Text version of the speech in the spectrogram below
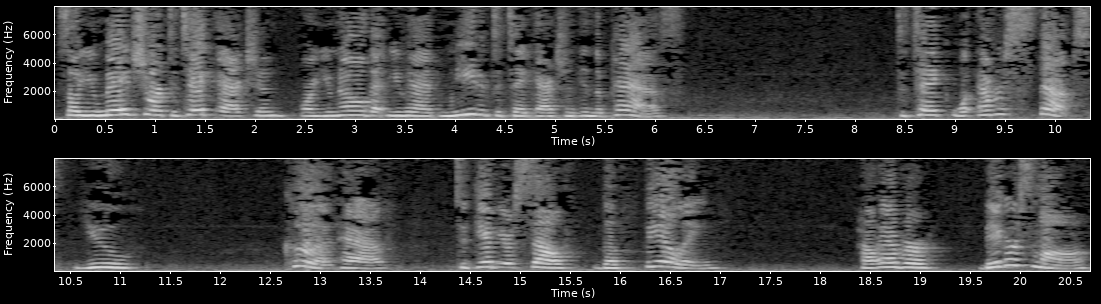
So you made sure to take action, or you know that you had needed to take action in the past to take whatever steps you could have to give yourself the feeling, however big or small,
